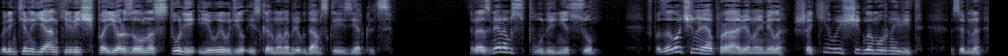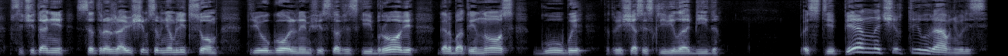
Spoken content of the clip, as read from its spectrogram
Валентин Янкелевич поерзал на стуле и выудил из кармана брюк дамское зеркальце. Размером с пудреницу, в позолоченной оправе оно имело шокирующий гламурный вид, особенно в сочетании с отражающимся в нем лицом — треугольные мефистофельские брови, горбатый нос, губы, которые сейчас искривила обида. Постепенно черты выравнивались,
